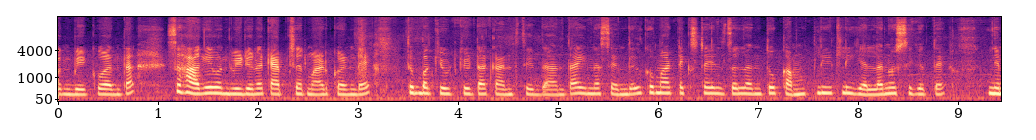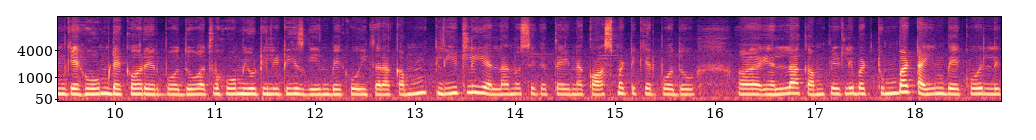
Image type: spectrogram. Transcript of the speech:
ಒಂದು ಬೇಕು ಅಂತ. ಸೊ ಹಾಗೆ ಒಂದು ವೀಡಿಯೋನ ಕ್ಯಾಪ್ಚರ್ ಮಾಡಿಕೊಂಡೆ. ತುಂಬ ಕ್ಯೂಟ್ ಕ್ಯೂಟಾಗಿ ಕಾಣಿಸ್ತಿದ್ದ ಅಂತ. ಇನ್ನು ಸೆಂದಿಲ್ ಕುಮಾರ್ ಟೆಕ್ಸ್ಟೈಲ್ಸಲ್ಲಂತೂ ಕಂಪ್ಲೀಟ್ಲಿ ಎಲ್ಲನೂ ಸಿಗುತ್ತೆ. ನಿಮಗೆ ಹೋಮ್ ಡೆಕೋರ್ ಇರ್ಬೋದು, ಅಥವಾ ಹೋಮ್ ಯುಟಿಲಿಟೀಸ್ಗೆ ಏನು ಬೇಕು, ಈ ಥರ ಕಂಪ್ಲೀಟ್ಲಿ ಎಲ್ಲನೂ ಸಿಗುತ್ತೆ. ಇನ್ನು ಕಾಸ್ಮೆಟಿಕ್ ಇರ್ಬೋದು ಎಲ್ಲ ಕಂಪ್ಲೀಟ್ಲಿ ಬಟ್ ತುಂಬ ಟೈಮ್ ಬೇಕು. ಇಲ್ಲಿ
